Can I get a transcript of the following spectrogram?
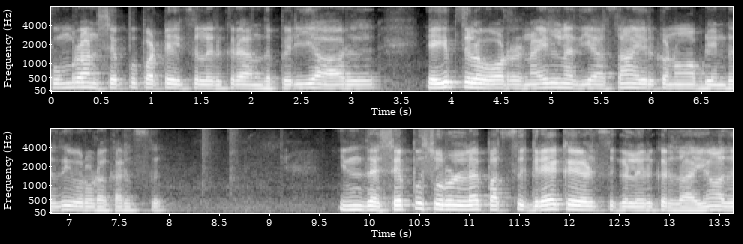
கும்ரான் செப்பு பட்டயத்தில் இருக்கிற அந்த பெரிய ஆறு எகிப்தில் ஓடுற நைல் நதியாக தான் இருக்கணும் அப்படின்றது இவரோட கருத்து. இந்த செப்பு சுருளில் பத்து கிரேக்க எழுத்துக்கள் இருக்கிறதாயும் அது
